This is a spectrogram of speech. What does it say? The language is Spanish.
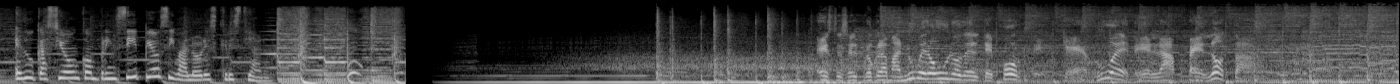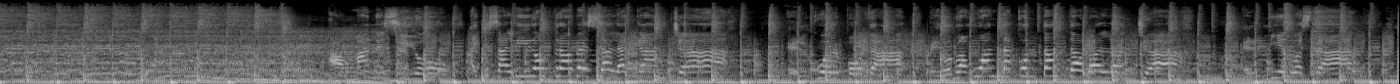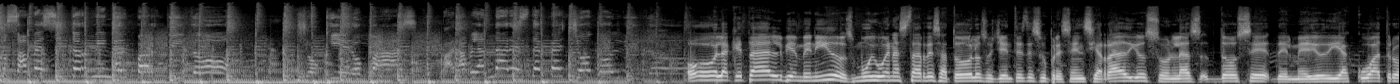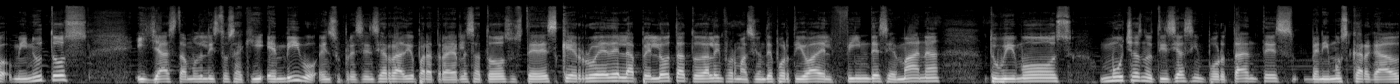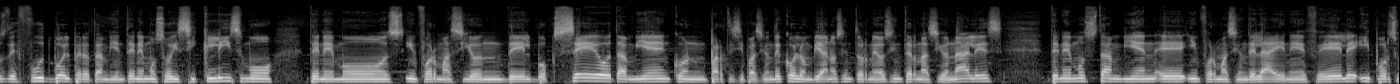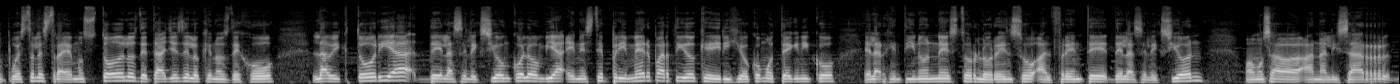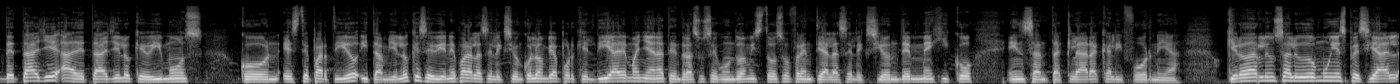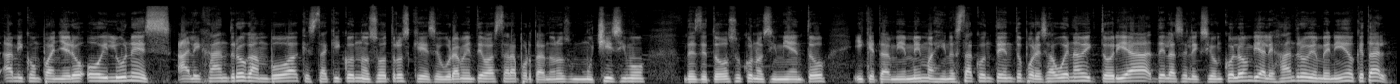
Educación con principios y valores cristianos. Este es el programa número uno del deporte. Que ruede la pelota. Amaneció, hay que salir otra vez a la cancha. El cuerpo da, Hola, ¿qué tal? Bienvenidos. Muy buenas tardes a todos los oyentes de su presencia radio. Son las 12 del mediodía, 4 minutos. Y ya estamos listos aquí en vivo en su presencia radio para traerles a todos ustedes que ruede la pelota, toda la información deportiva del fin de semana. Tuvimos muchas noticias importantes, venimos cargados de fútbol, pero también tenemos hoy ciclismo, tenemos información del boxeo también con participación de colombianos en torneos internacionales, tenemos también eh, información de la NFL y por supuesto les traemos todos los detalles de lo que nos dejó la victoria de la selección Colombia en este primer partido que dirigió como técnico el argentino Néstor Lorenzo al frente de la selección. Vamos a analizar detalle a detalle lo que vimos con este partido y también lo que se viene para la selección Colombia porque el día de mañana tendrá su segundo amistoso frente a la selección de México en Santa Clara, California. Quiero darle un saludo muy especial a mi compañero hoy lunes, Alejandro Gamboa, que está aquí con nosotros, que seguramente va a estar aportándonos muchísimo desde todo su conocimiento y que también me imagino está contento por esa buena victoria de la selección Colombia. Alejandro, bienvenido, ¿qué tal?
